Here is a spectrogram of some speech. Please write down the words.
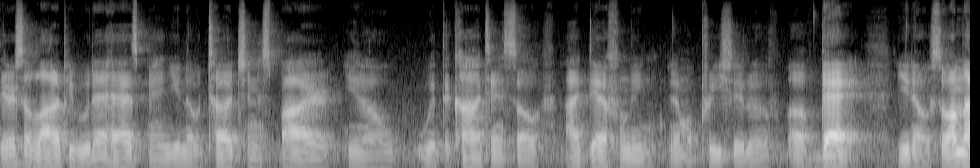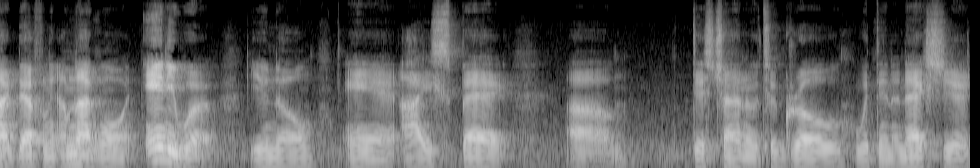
there's a lot of people that has been, you know, touched and inspired, you know, with the content. So I definitely am appreciative of that, you know. So I'm not definitely, I'm not going anywhere, you know, and I expect um, this channel to grow within the next year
